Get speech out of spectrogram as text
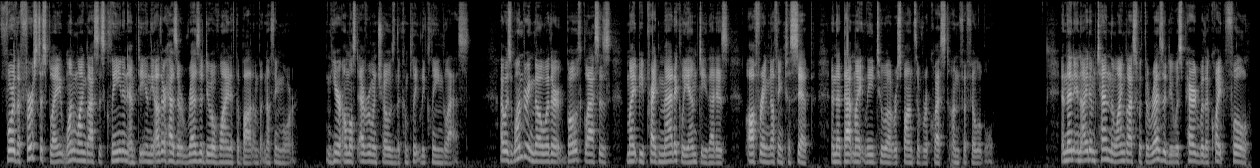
For the first display, one wine glass is clean and empty, and the other has a residue of wine at the bottom, but nothing more. And here, almost everyone chose the completely clean glass. I was wondering, though, whether both glasses might be pragmatically empty, that is, offering nothing to sip, and that that might lead to a response of request unfulfillable. And then in item 10, the wine glass with the residue was paired with a quite full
